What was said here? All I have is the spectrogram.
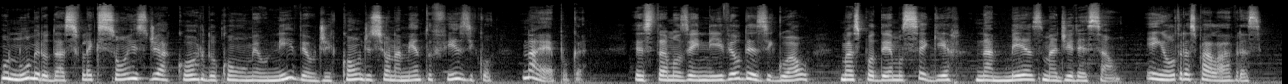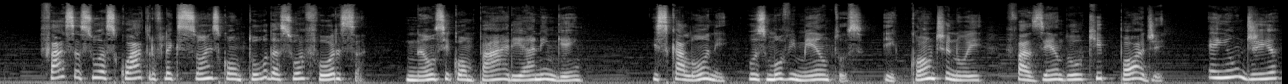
o número das flexões de acordo com o meu nível de condicionamento físico na época. Estamos em nível desigual, mas podemos seguir na mesma direção. Em outras palavras, faça suas quatro flexões com toda a sua força. Não se compare a ninguém. Escalone os movimentos e continue fazendo o que pode. Em um dia,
